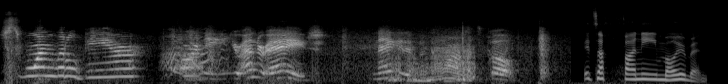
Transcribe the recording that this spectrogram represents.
Just one little beer. Courtney, you're underage. Negative, but come on, let's go. It's a funny moment.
